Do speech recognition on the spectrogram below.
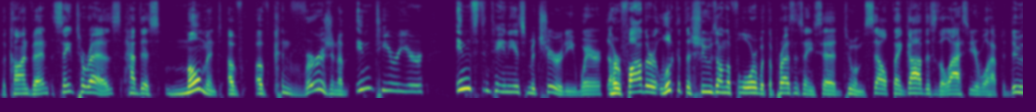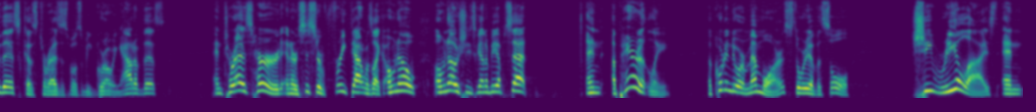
the convent. Saint Therese had this moment of of conversion, of interior instantaneous maturity where her father looked at the shoes on the floor with the presents and he said to himself, Thank God this is the last year we'll have to do this because Therese is supposed to be growing out of this. And Therese heard, and her sister freaked out and was like, Oh no, oh no, she's going to be upset. And apparently, according to her memoirs, Story of a Soul, she realized and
